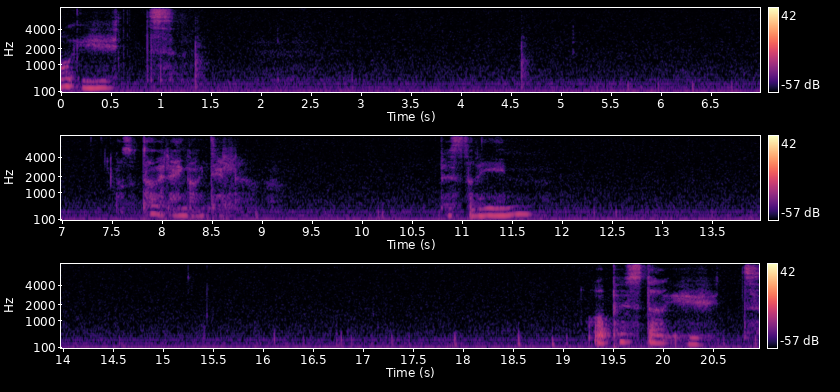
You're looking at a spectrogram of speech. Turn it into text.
Og ut. Og så tar vi det en gang til. Puster vi inn. Og puster ut.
